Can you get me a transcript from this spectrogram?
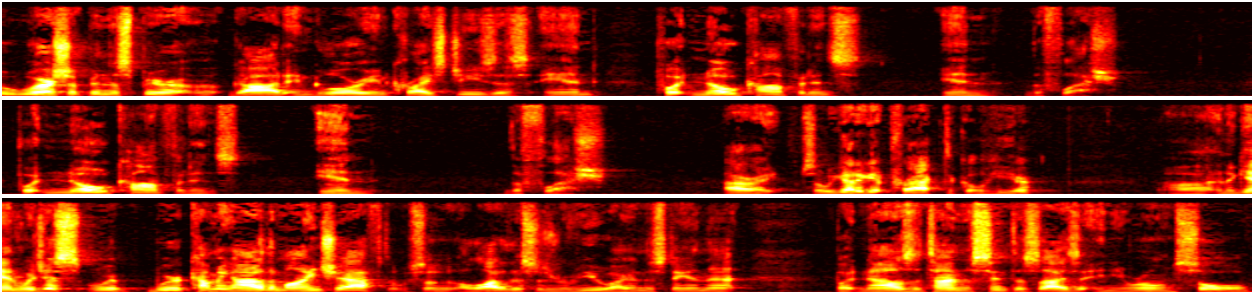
who worship in the Spirit of God and glory in Christ Jesus and put no confidence in the flesh. Put no confidence in the flesh. All right, so we got to get practical here. Uh, and again, we're just we're, we're coming out of the mine shaft, so a lot of this is review. I understand that. But now's the time to synthesize it in your own soul.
